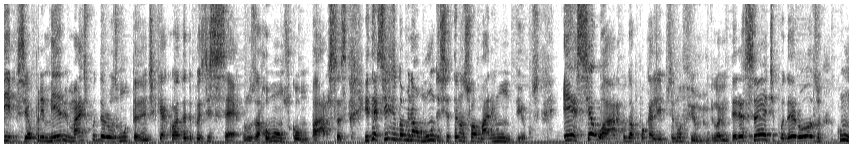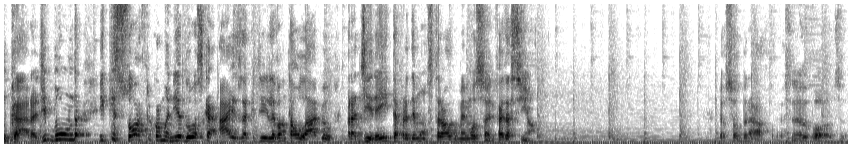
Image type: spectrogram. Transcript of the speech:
Apocalipse é o primeiro e mais poderoso mutante que acorda depois de séculos, arruma uns comparsas e decide dominar o mundo e se transformar em um deus. Esse é o arco do Apocalipse no filme, um vilão interessante, poderoso, com cara de bunda e que sofre com a mania do Oscar Isaac de levantar o lábio para a direita para demonstrar alguma emoção. Ele faz assim ó. Eu sou bravo, eu sou nervoso.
